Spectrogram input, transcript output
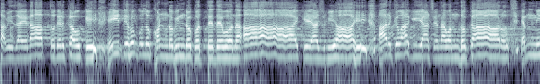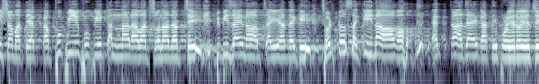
আমি যাই না তোদের কাউকে এই দেহগুলো খণ্ড ভিণ্ড করতে দেব না। আয়, কে আসবি, আয়। আর কেউ আগিয়ে আসে না, অন্ধকার। এমনি সামাতে একটা ফুপিয়ে ফুপিয়ে কান্নার আওয়াজ শোনা যাচ্ছে। বিবি জাইনাব চাইয়া দেখি, ছোট্ট সাকিনা একটা জায়গাতে পড়ে রয়েছে।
